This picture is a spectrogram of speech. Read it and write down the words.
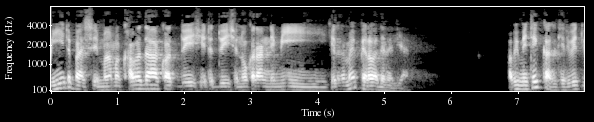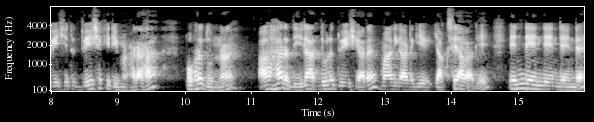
ඊට පස්සේ මම කවදාකවත් ද්වේෂයට ද්වේෂ නොකරන්නේ මී කියලා තමයි පෙරවදන ලියන්නේ. අපි මෙතෙක් කල් කෙරුවේ ද්වේෂයට ද්වේෂ කිරීම හරහා පොහොර දුන්නා ආහාර දීලා අන්තිමට ද්වේෂය අර මාලිගාට ගිය යක්ෂයා වගේ එන්නේ එන්නේ එන්නේ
